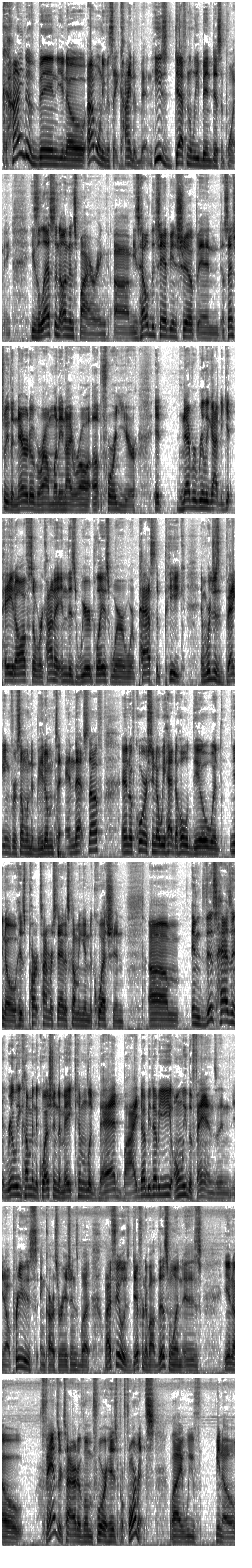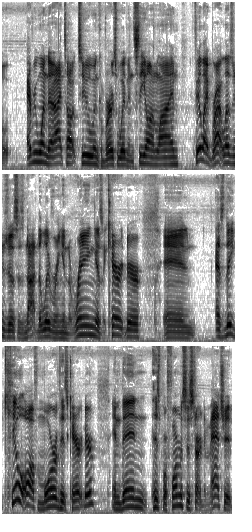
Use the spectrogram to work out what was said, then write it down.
kind of been, you know, I won't even say kind of been. He's definitely been disappointing. He's less than uninspiring. Um, he's held the championship and essentially the narrative around Monday Night Raw up for a year. It never really got to get paid off, so we're kind of in this weird place where we're past the peak and we're just begging for someone to beat him to end that stuff. And of course, you know, we had the whole deal with, you know, his part timer status coming into question. Um, and this hasn't really come into question to make him look bad by WWE, only the fans and, you know, previous incarcerations. But what I feel is different about this one is, you know, fans are tired of him for his performance. Like, we've, you know, everyone that I talk to and converse with and see online feel like Brock Lesnar just is not delivering in the ring as a character. And as they kill off more of his character and then his performances start to match it,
